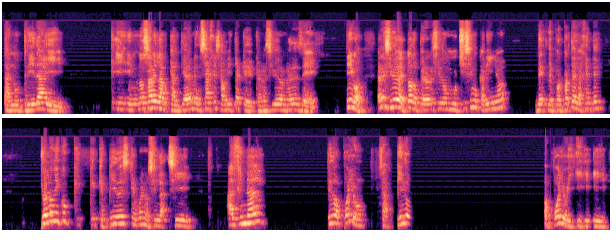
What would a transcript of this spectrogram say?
tan nutrida y, y, no saben la cantidad de mensajes ahorita que, que, he recibido en redes de, digo, he recibido de todo, pero he recibido muchísimo cariño de, por parte de la gente. Yo lo único que, que, pido es que, bueno, si, la, si al final pido apoyo, o sea, pido apoyo y, y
